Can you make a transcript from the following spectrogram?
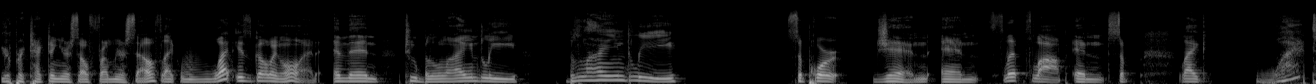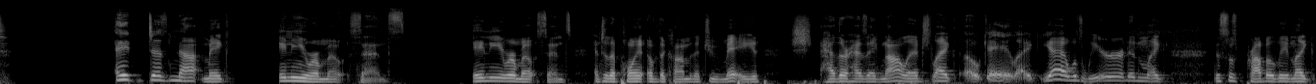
you're protecting yourself from yourself? Like what is going on? And then to blindly blindly support jen and flip-flop and sup- like what? It does not make any remote sense any remote sense and to the point of the comment that you've made heather has acknowledged like okay like yeah it was weird and like this was probably like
